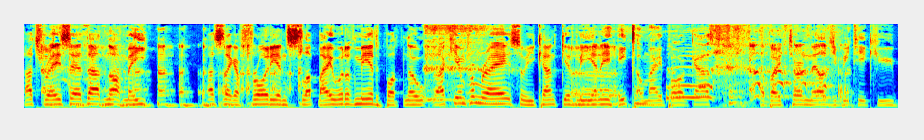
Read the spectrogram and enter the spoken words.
That's Ray said that, not me. That's like a Freudian slip I would have made, but no, that came from Ray, so you can't give me any hate on my podcast about turning LGBTQ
